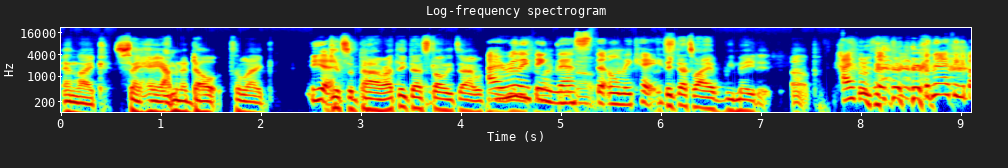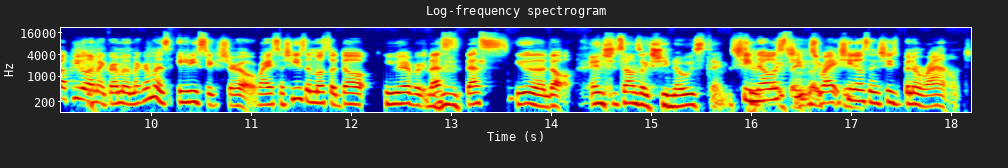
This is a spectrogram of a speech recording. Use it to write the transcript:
and like say, "Hey, I'm an adult," to like Yeah. get some power. I think that's the only time. Where I really feel think like that's adult. the only case. I think that's why we made it up. I think so too. but then I think about people like my grandmother. My grandma is 86 year old, right? So she's the most adult you ever. That's that's you an adult. And she sounds like she knows things. She too. knows Like, things, like, right? She knows things. She's been around.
